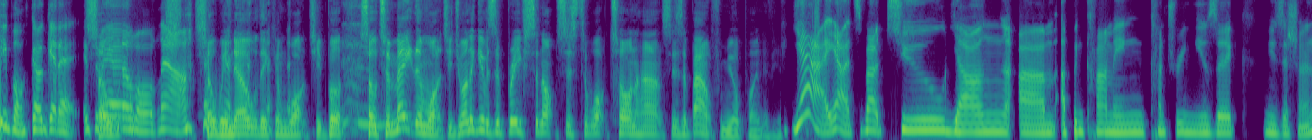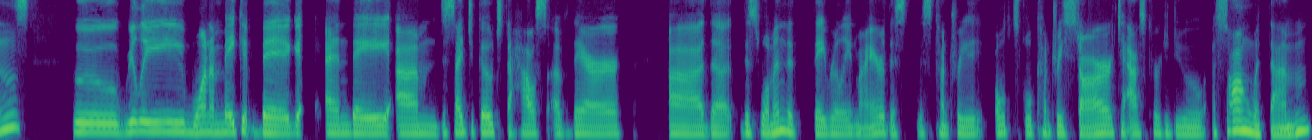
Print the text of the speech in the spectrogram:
people, go get it. It's So- available now. so we know they can watch it. But so to make them watch it, do you want to give us a brief synopsis to what Torn Hearts is about from your point of view? Yeah, yeah. It's about two young, um, up and coming country music musicians who really want to make it big, and they um, decide to go to the house of their uh, the this woman that they really admire, this this country old school country star, to ask her to do a song with them.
